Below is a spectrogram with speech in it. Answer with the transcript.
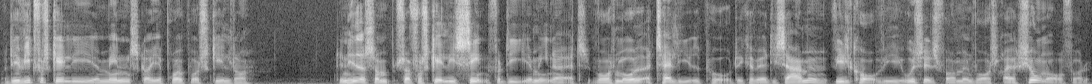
Og det er vidt forskellige mennesker, jeg prøver på at skildre. Den hedder som, så forskellige sind, fordi jeg mener, at vores måde at tage livet på, det kan være de samme vilkår, vi udsættes for, men vores reaktion over for det,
